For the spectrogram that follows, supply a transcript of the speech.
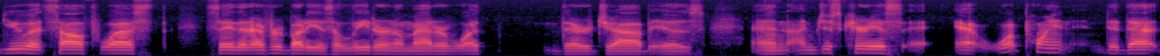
you at Southwest say that everybody is a leader no matter what their job is. And I'm just curious, at what point did that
